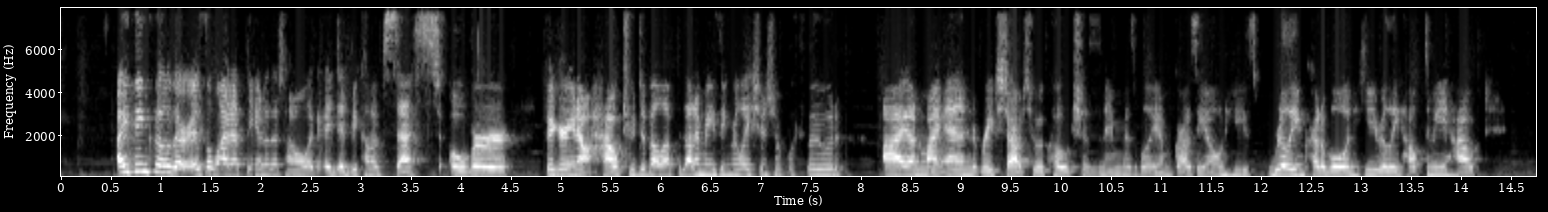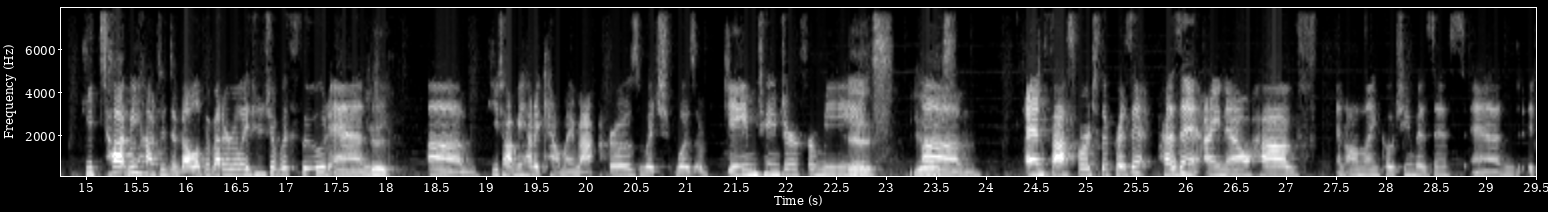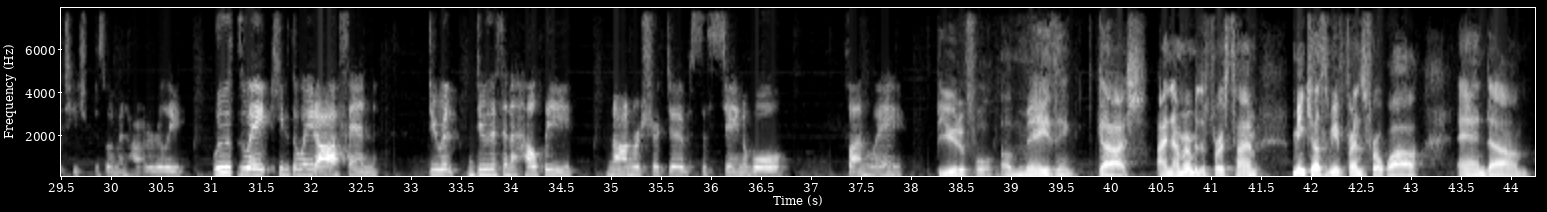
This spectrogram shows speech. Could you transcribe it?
I think though there is a light at the end of the tunnel. Like I did become obsessed over figuring out how to develop that amazing relationship with food. I, on my end, reached out to a coach. His name is William Grazione. He's really incredible, and he really helped me how he taught me how to develop a better relationship with food and um, he taught me how to count my macros which was a game changer for me. Yes yes. Um, and fast forward to the present present i now have an online coaching business and it teaches women how to really lose weight keep the weight off and do it do this in a healthy non-restrictive sustainable fun way. Beautiful. Amazing. Gosh. I, I remember the first time me and kelsey been friends for a while and um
